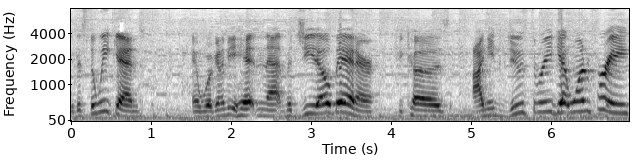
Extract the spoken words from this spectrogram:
if it's the weekend, and we're going to be hitting that Vegito banner because I need to do three, get one free,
